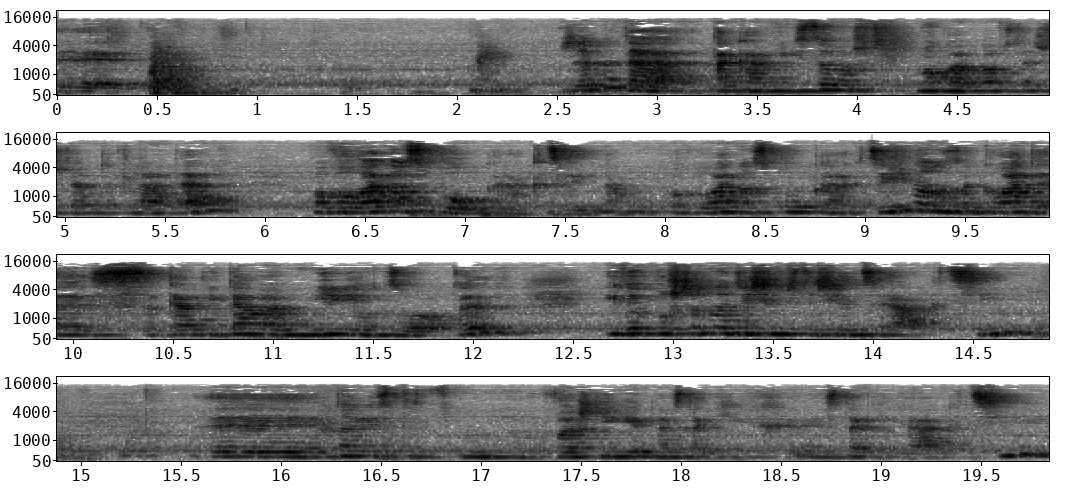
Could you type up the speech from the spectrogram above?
Yy, Żeby ta, taka miejscowość mogła powstać w tamtych latach, powołano spółkę akcyjną. Powołano spółkę akcyjną z, zakład, z kapitałem milion złotych i wypuszczono 10 tysięcy akcji. Yy, To jest mm, właśnie jedna z takich, z takich akcji,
